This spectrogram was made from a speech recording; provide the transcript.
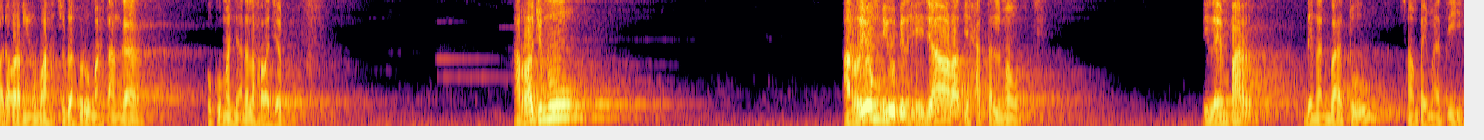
pada orang yang rumah sudah berumah tangga hukumannya adalah rajab. Ar-rajmu ar-rumyu bil hijarati hatta al-maut dilempar dengan batu sampai mati.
